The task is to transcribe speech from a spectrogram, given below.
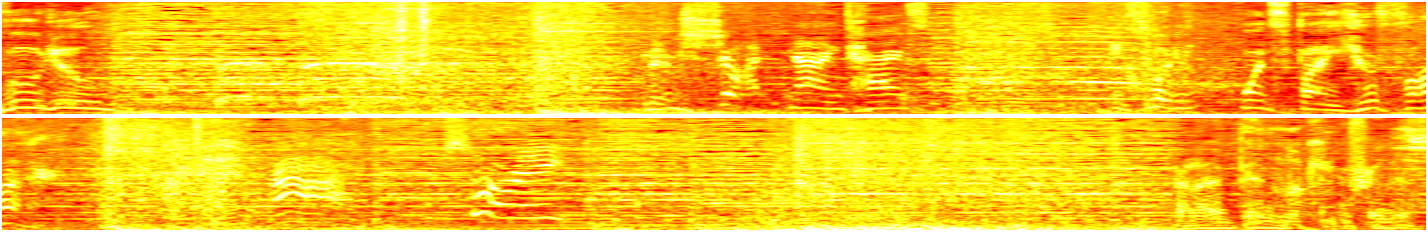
voodoo. Been shot nine times, including once by your father. Ah, sorry. But I've been looking for this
